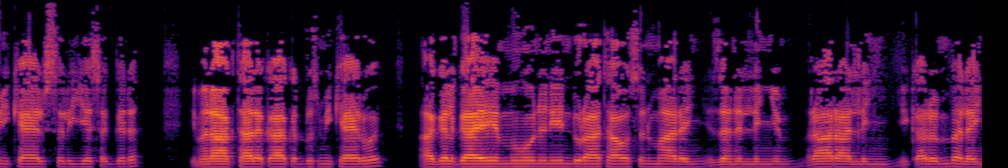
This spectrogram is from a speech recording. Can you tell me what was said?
ሚካኤል ስል እየሰገደ የመላእክት አለቃ ቅዱስ ሚካኤል ሆይ አገልጋይ የምሆን እኔን ዱራታውስን ማረኝ፣ ዘንልኝም፣ ራራልኝ፣ ይቀርም በለኝ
